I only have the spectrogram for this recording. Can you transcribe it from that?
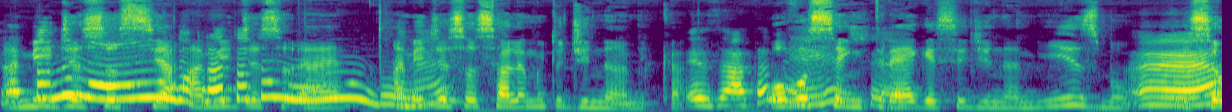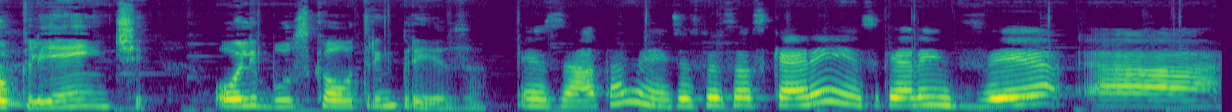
a mídia social, a mídia, mundo, é, né? a mídia social é muito dinâmica. Exatamente. Ou você entrega esse dinamismo é. para o seu cliente, ou ele busca outra empresa. Exatamente. As pessoas querem isso, querem ver a,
